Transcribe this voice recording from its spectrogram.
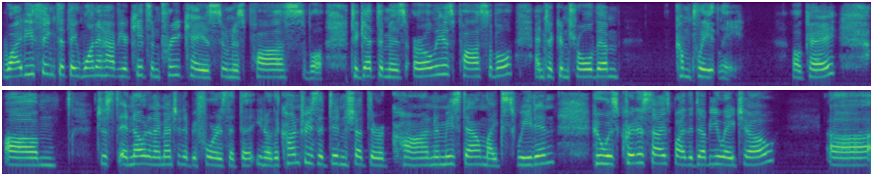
Why do you think that they want to have your kids in pre-K as soon as possible to get them as early as possible and to control them completely? Okay. Um, just a note, and I mentioned it before, is that the you know the countries that didn't shut their economies down, like Sweden, who was criticized by the WHO, uh,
